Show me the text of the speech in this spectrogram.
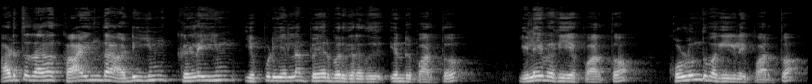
அடுத்ததாக காய்ந்த அடியும் கிளையும் எப்படியெல்லாம் பெயர் பெறுகிறது என்று பார்த்தோம். இலை வகையை பார்த்தோம் கொழுந்து வகைகளை பார்த்தோம்.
